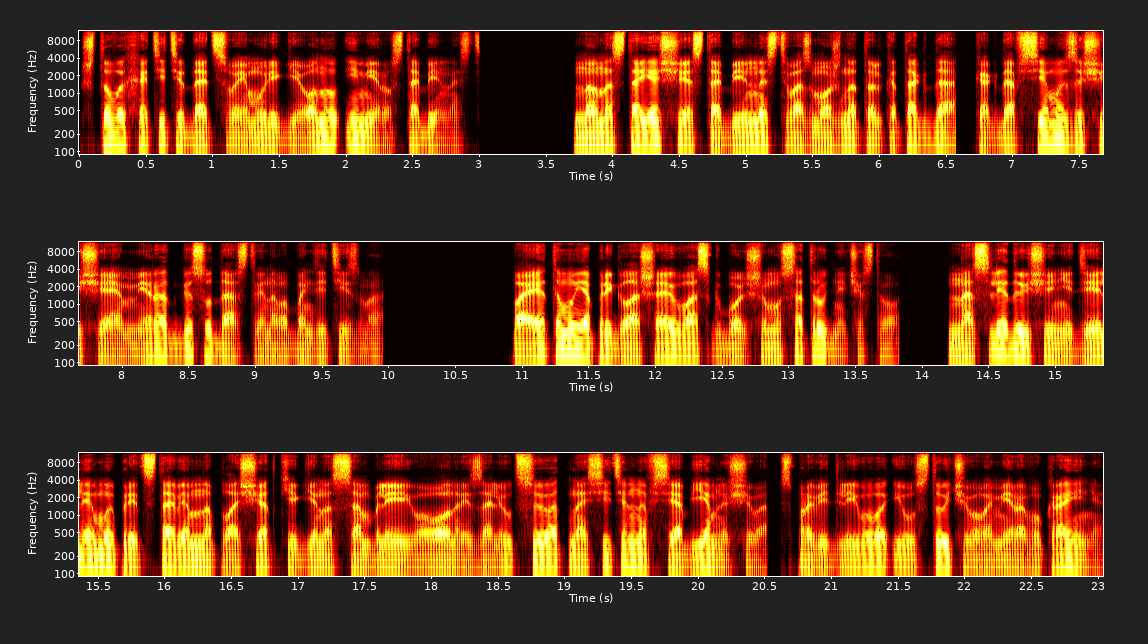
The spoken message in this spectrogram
что вы хотите дать своему региону и миру стабильность. Но настоящая стабильность возможна только тогда, когда все мы защищаем мир от государственного бандитизма. Поэтому я приглашаю вас к большему сотрудничеству. На следующей неделе мы представим на площадке Генассамблеи ООН резолюцию относительно всеобъемлющего, справедливого и устойчивого мира в Украине,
